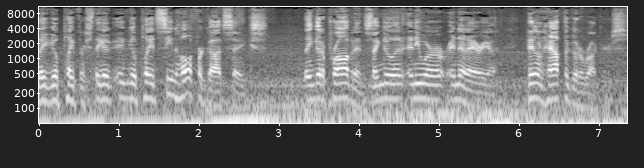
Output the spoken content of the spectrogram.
They can go play for, they they can go play at Seton Hall for God's sakes. They can go to Providence. They can go anywhere in that area. They don't have to go to Rutgers.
